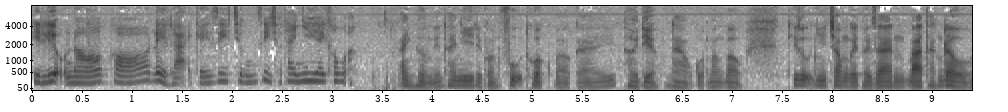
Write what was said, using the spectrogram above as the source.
thì liệu nó có để lại cái di chứng gì cho thai nhi hay không ạ? ảnh hưởng đến thai nhi thì còn phụ thuộc vào cái thời điểm nào của mang bầu. Thí dụ như trong cái thời gian 3 tháng đầu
